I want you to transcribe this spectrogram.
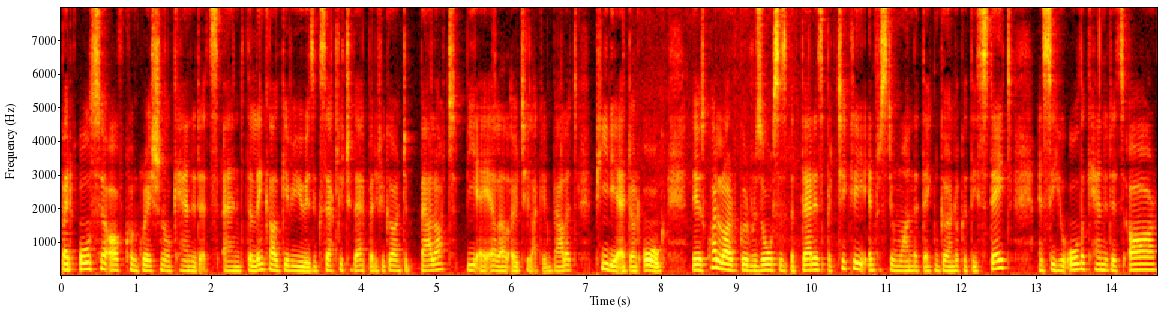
but also of congressional candidates. And the link I'll give you is exactly to that. But if you go into ballot, B A L L O T, like in ballotpedia.org, there's quite a lot of good resources, but that is a particularly interesting one that they can go and look at their state and see who all the candidates are.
